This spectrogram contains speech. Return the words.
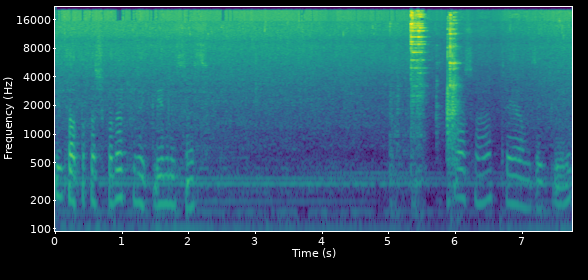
bir tatlı kaşık kadar tuz ekleyebilirsiniz. Daha sonra tereyağımızı ekliyoruz.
